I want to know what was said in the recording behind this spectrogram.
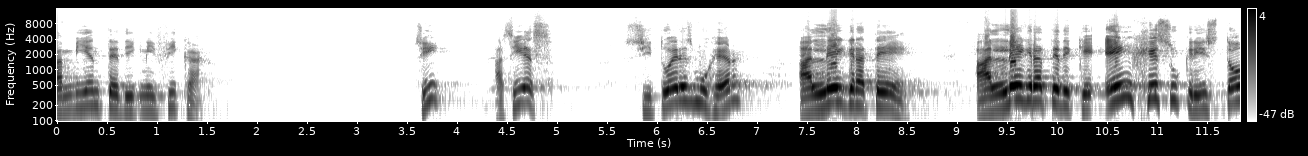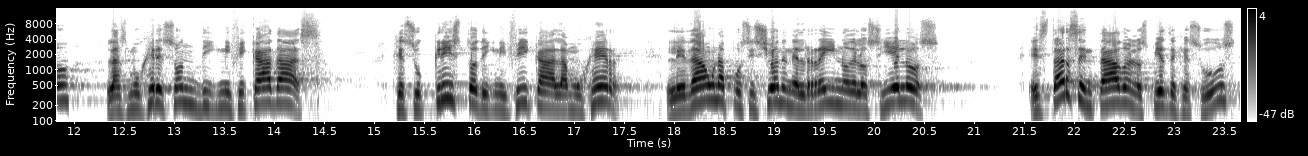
también te dignifica. ¿Sí? Así es. Si tú eres mujer, alégrate. Alégrate de que en Jesucristo las mujeres son dignificadas. Jesucristo dignifica a la mujer, le da una posición en el reino de los cielos. Estar sentado en los pies de Jesús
